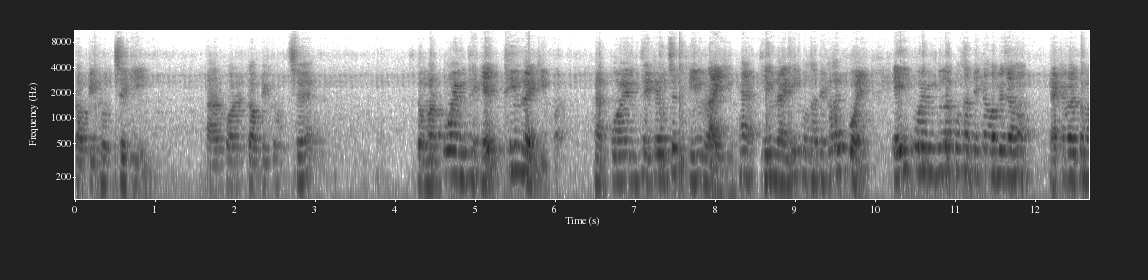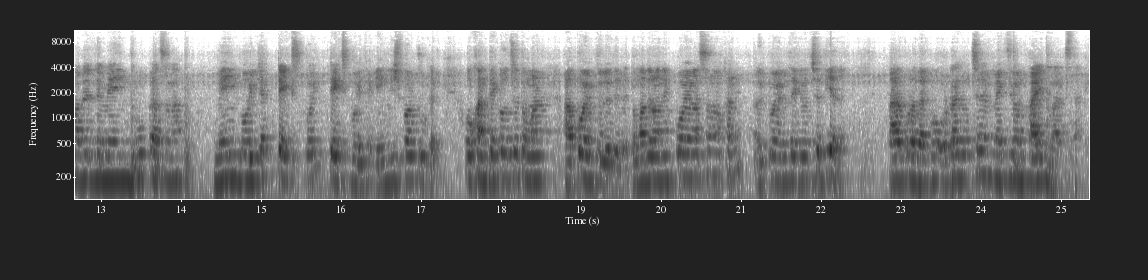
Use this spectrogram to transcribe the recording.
টপিক হচ্ছে কি? তারপরে টপিক হচ্ছে তোমার পোয়েম থেকে থিম রাইটিং হয়। হ্যাঁ পোয়েম থেকে হচ্ছে থিম রাইটিং হ্যাঁ থিম রাইটিং কোথা থেকে হয়? পোয়েম এই পোয়েমগুলো কোথা থেকে হবে জানো? একেবারে তোমাদের যে মেইন বুক আছে না মেইন বইটা টেক্সট বই টেক্সট বই থেকে ইংলিশ ফর টুটে ওখান থেকে হচ্ছে তোমার পোয়েম তুলে দেবে। তোমাদের অনেক পোয়েম আছে না ওখানে? ওই পোয়েম থেকে হচ্ছে দিয়ে দেয়। তারপরে দেখো ওটা হচ্ছে ম্যাক্সিমাম ফাইভ মার্কস থাকে।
